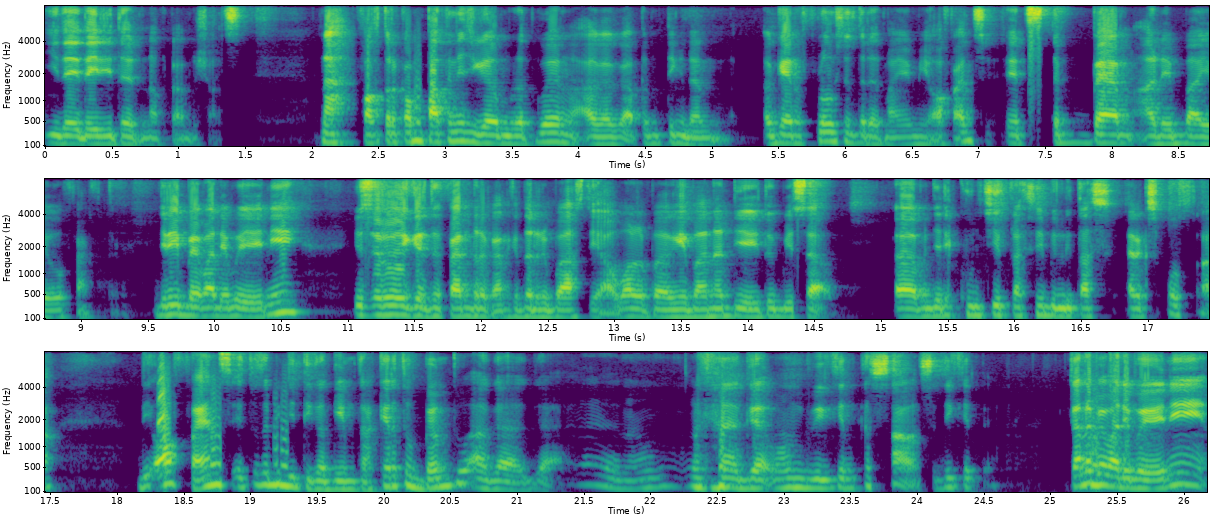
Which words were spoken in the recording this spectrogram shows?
they, they need to knock down the shots. Nah, faktor keempat ini juga menurut gue yang agak-agak penting dan again flows into the Miami offense. It's the Bam Adebayo factor. Jadi Bam Adebayo ini is a really good defender kan kita udah dibahas di awal bagaimana dia itu bisa uh, menjadi kunci fleksibilitas Eric Spoelstra di offense itu tapi di tiga game terakhir tuh Bam tuh agak-agak agak membuat kesal sedikit ya. karena Bam Adebayo ini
